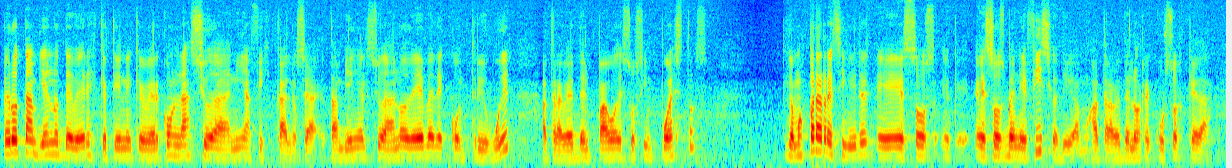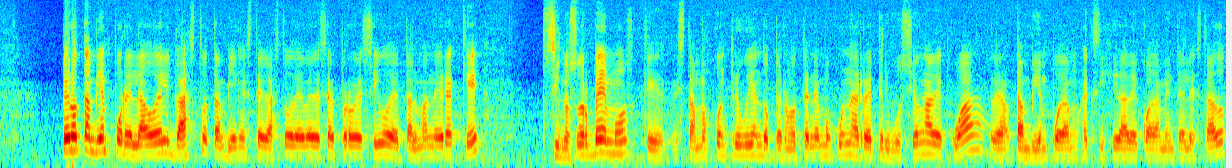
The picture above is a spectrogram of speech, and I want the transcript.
pero también los deberes que tienen que ver con la ciudadanía fiscal. O sea, también el ciudadano debe de contribuir a través del pago de sus impuestos, digamos, para recibir esos, esos beneficios, digamos, a través de los recursos que da. Pero también por el lado del gasto, también este gasto debe de ser progresivo de tal manera que si nosotros vemos que estamos contribuyendo pero no tenemos una retribución adecuada, también podemos exigir adecuadamente al Estado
